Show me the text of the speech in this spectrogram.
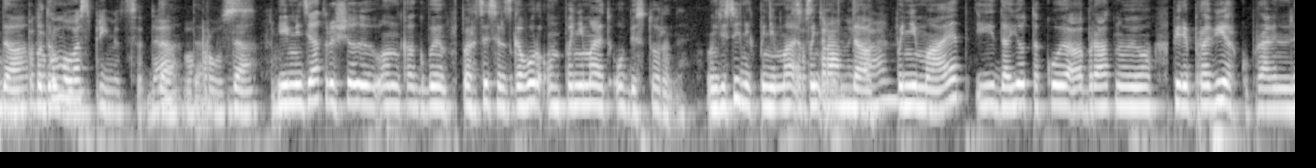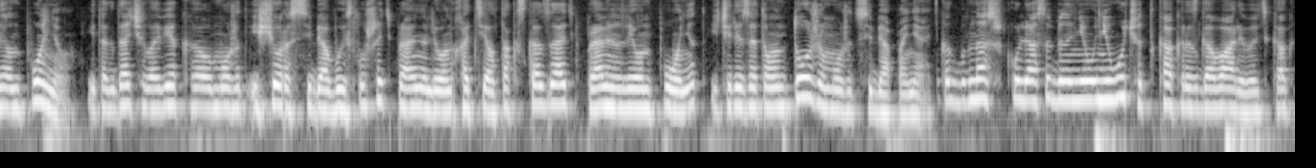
да, по-другому по воспримется, да, да вопрос. Да, да. И медиатор еще, он как бы в процессе разговора, он понимает обе стороны. Он действительно понимает, Со стороны, да, да. понимает и дает такую обратную перепроверку, правильно ли он понял. И тогда человек э, может еще раз себя выслушать, правильно ли он хотел так сказать, правильно ли он понят, и через это он тоже может себя понять. Как бы в нашей школе особенно не, не учат, как разговаривать, как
